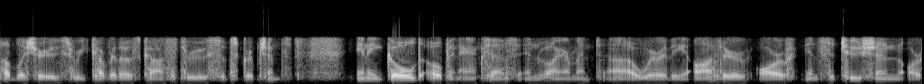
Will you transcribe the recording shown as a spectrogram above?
publishers recover those costs through subscriptions. In a gold open access environment uh, where the author or institution or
